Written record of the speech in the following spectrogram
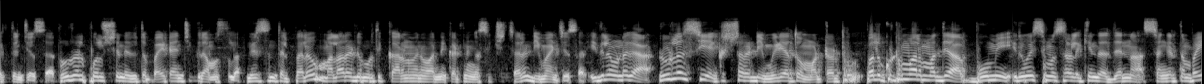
వ్యక్తం చేశారు. రూరల్ పోలీస్ స్టేషన్ ఎదుట బైఠాయించి గ్రామస్తులు నిరసన తెలిపారు. మల్లారెడ్డి మృతికి కారణమైన వారిని కఠినంగా శిక్షించాలని డిమాండ్ చేశారు. ఇదిలో ఉండగా రూరల్ సీఏ కృష్ణారెడ్డి మీడియాతో మాట్లాడుతూ పలు కుటుంబాల మధ్య భూమి ఇరవై సంవత్సరాల కింద జరిగిన సంఘటనపై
